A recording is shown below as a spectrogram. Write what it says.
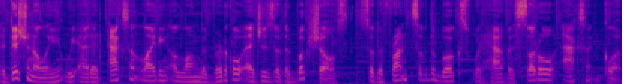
Additionally, we added accent lighting along the vertical edges of the bookshelves so the fronts of the books would have a subtle accent glow.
